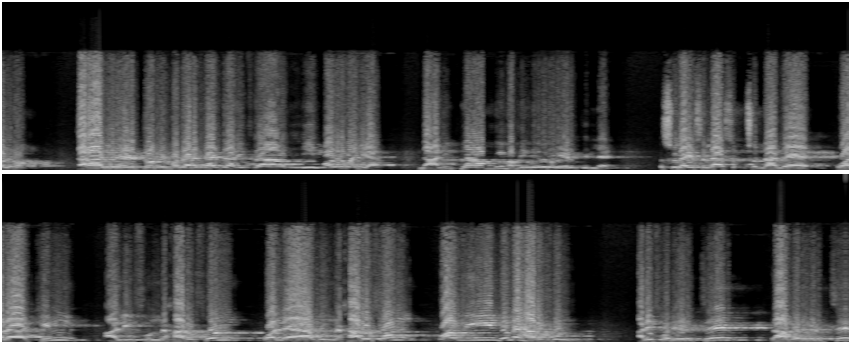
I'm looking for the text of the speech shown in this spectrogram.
ஓதுறோம் தராவில எடுத்த உடனே முதல் ரக்காயத்துல அலிஃப்லாம் மீம். ஓதுறோமா இல்லையா? இந்த அலிஃப்லாம் மீம் அப்படிங்கிறது ஒரு எழுத்து இல்லை. ரசூலாய் ஸல்லல்லாஹு சொன்னாங்க வலாக்கின் அலிஃபுன் ஹர்ஃபுன் வலாமுன் ஹர்ஃபுன் வமீமுன் ஹர்ஃபுன். அலிஃப் ஒரு எழுத்து ராம் ஒரு எழுத்து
